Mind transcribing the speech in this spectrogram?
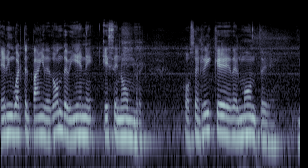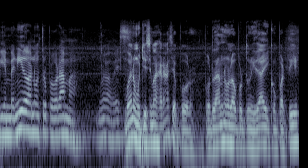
Erin Walter Pan y de dónde viene ese nombre. José Enrique del Monte, bienvenido a nuestro programa nueva vez. Bueno, muchísimas gracias por, por darnos la oportunidad y compartir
